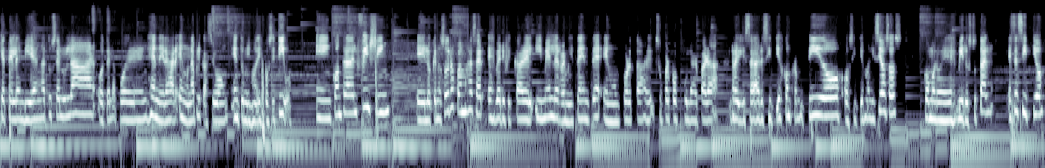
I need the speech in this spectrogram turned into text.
que te la envían a tu celular o te la pueden generar en una aplicación en tu mismo dispositivo. En contra del phishing, eh, lo que nosotros podemos hacer es verificar el email de remitente en un portal súper popular para revisar sitios comprometidos o sitios maliciosos, como lo es Virus Total. Este sitio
